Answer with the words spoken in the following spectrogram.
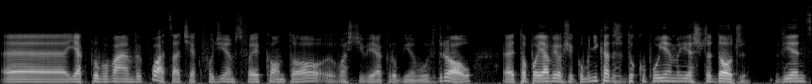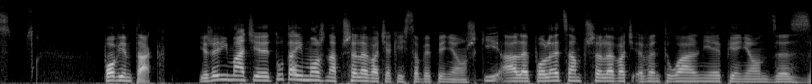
E, jak próbowałem wypłacać, jak wchodziłem w swoje konto, właściwie jak robiłem withdraw, e, to pojawiał się komunikat, że dokupujemy jeszcze Dodge. Więc powiem tak. Jeżeli macie, tutaj można przelewać jakieś sobie pieniążki, ale polecam przelewać ewentualnie pieniądze z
